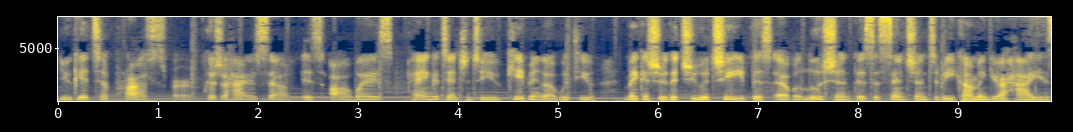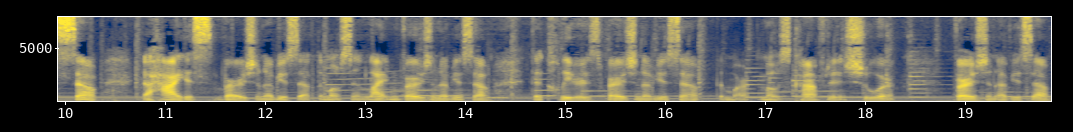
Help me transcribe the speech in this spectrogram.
you get to prosper because your higher self is always paying attention to you, keeping up with you, making sure that you achieve this evolution, this ascension to becoming your highest self, the highest version of yourself, the most enlightened version of yourself, the clearest version of yourself, the more, most confident, sure version of yourself.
